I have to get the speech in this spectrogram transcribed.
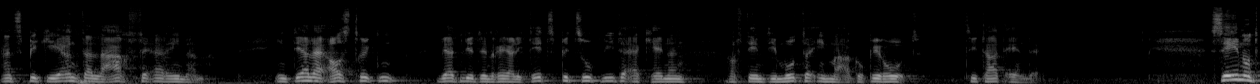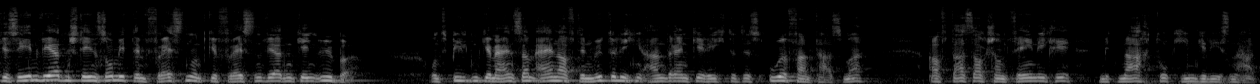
ans Begehren der Larve erinnern. In derlei Ausdrücken werden wir den Realitätsbezug wiedererkennen, auf dem die Mutter Imago beruht. Zitat Ende. Sehen und gesehen werden stehen somit dem Fressen und Gefressenwerden gegenüber und bilden gemeinsam ein auf den mütterlichen anderen gerichtetes Urphantasma, auf das auch schon Fähnigl mit Nachdruck hingewiesen hat.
